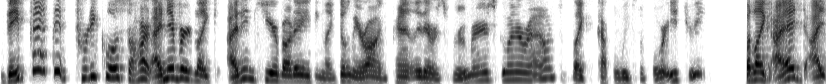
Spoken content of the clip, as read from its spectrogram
they packed it pretty close to heart. I never like I didn't hear about anything. Like, don't get me wrong. Apparently, there was rumors going around like a couple weeks before E3. But like I had I,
